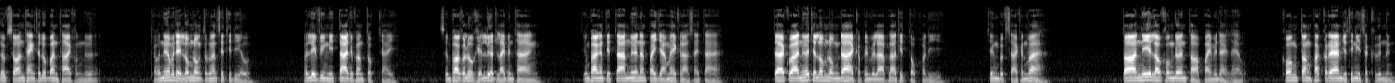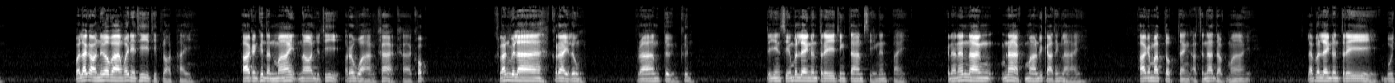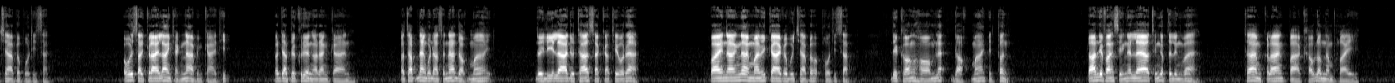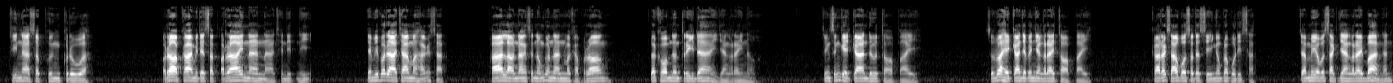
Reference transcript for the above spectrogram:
ลูกศรแทงทะลุบั้นท้ายของเนื้อ แต่ว่าเนื้อไม่ได้ล้มลงตรงนั้นเสียทีเดียว มันรีบวิ่งหนีตายด้วยความตกใจส่วนพ่อกับลูกเห็นเลือดไหลเป็นทาง จึงพากันติดตามเนื้อนั้นไปอย่างไม่ให้คลาดสายตา แต่กว่าเนื้อจะล้มลงได้กับเป็นเวลาพระอาทิตย์ตกพอดี จึงปรึกษากันว่า ตอนนี้เราคงเดินต่อไปไม่ได้แล้ว คงต้องพักแรมอยู่ที่นี่สักคืนหนึ่ง วันแล้วก็เอาเนื้อวางไว้ในที่ที่ปลอดภัย พากันขึ้นต้นไม้นอนอยู่ที่ระหว่างข้าคาคบ ครั้นเวลาใกล้ลุ่ง พรามตื่นขึ้น ได้ยินเสียงบรรเลงดนตรีจึงตามเสียงนั้นไป ขณะนั้นนางนาคมารวิกาทั้งหลาย พากันมาตกแต่งอัสนะดอกไม้ และบรรเลงดนตรีบูชาพระโพธิสัตว์ พระโพธิสัตว์กลายร่างจากหน้าเป็นกายทิพย์ประดับด้วยเครื่องอลังการ ประทับนั่งบนอาสนะดอกไม้ โดยลีลาดุท้าสักกเทวราช ฝ่ายนางนาคมาวิกากบูชาพระโพธิสัตว์ ด้วยของหอมและดอกไม้เป็นต้นพรามได้ฟังเสียงนั้นแล้วถึงกับตะลึงว่า ท่ามกลางป่าเขาลำนำไพร ที่น่าสะพึงกลัว รอบข้างมีแต่สัตว์ร้ายนานาชนิดนี้ ยังมีพระราชามหากษัตริย์ พาเหล่านางสนมกำนันมาขับร้องประโคมดนตรีได้อย่างไรหนอ จึงสังเกตการดูต่อไป ส่วนว่าเหตุการณ์จะเป็นอย่างไรต่อไป การรักษาบทสัตศีลของพระโพธิสัตว์ จะมีอุปสรรคอย่างไรบ้างนั้น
